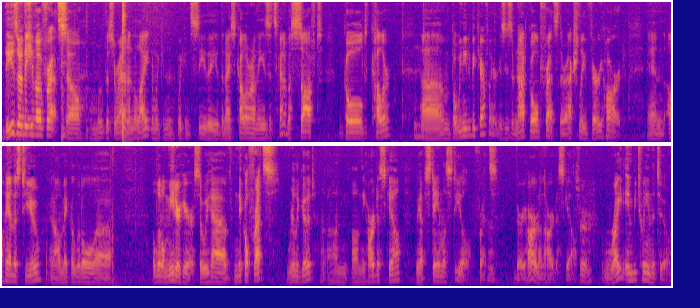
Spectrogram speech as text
These are the Evo frets. So we'll move this around in the light, and we can we can see the the nice color on these. It's kind of a soft gold color, um, but we need to be careful here because these are not gold frets. They're actually very hard. And I'll hand this to you, and I'll make a little uh, a little meter here. So we have nickel frets, really good on on the hardness scale. We have stainless steel frets, very hard on the hardness scale. Sure. Right in between the two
